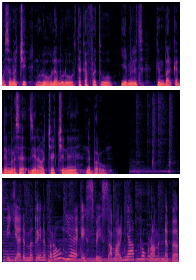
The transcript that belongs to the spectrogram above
ወሰኖች ሙሉ ለሙሉ ተከፈቱ። የሚሉት ግንባር ቀደም ርዕሰ ዜናዎቻችን ነበሩ። እያደመጡ የነበረው የ SBS አማርኛ ፕሮግራምን ነበር።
